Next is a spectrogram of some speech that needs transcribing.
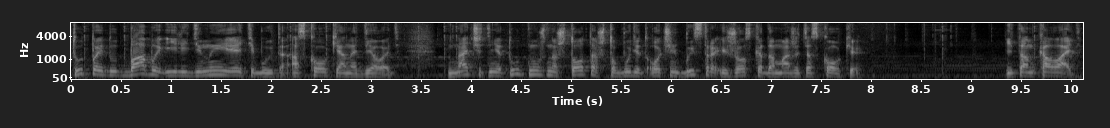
Тут пойдут бабы, и ледяные эти будут, осколки она делать. Значит, мне тут нужно что-то, что будет очень быстро и жестко дамажить осколки. И танковать.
